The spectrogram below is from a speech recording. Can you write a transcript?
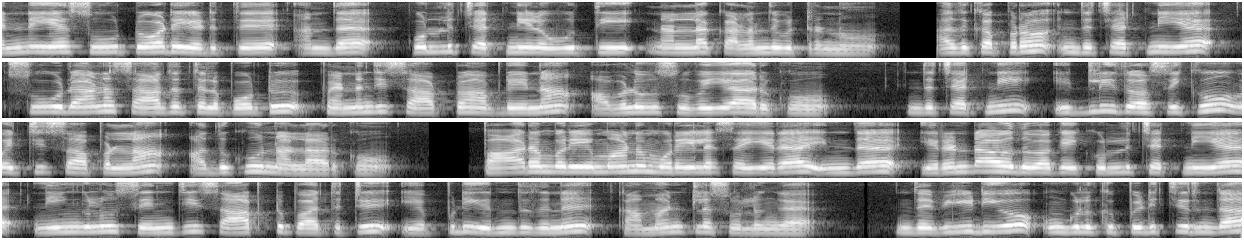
எண்ணெயை சூட்டோடு எடுத்து அந்த கொள்ளு சட்னியில் ஊற்றி நல்லா கலந்து விட்டுறணும். அதுக்கப்புறம் இந்த சட்னியை சூடான சாதத்தில் போட்டு பிணைஞ்சி சாப்பிட்டோம் அப்படின்னா அவ்வளவு சுவையாக இருக்கும். இந்த சட்னி இட்லி தோசைக்கும் வச்சு சாப்பிட்லாம் அதுக்கும் நல்லாயிருக்கும் பாரம்பரியமான முறையில் செய்கிற இந்த இரண்டாவது வகை கொள்ளு சட்னியை நீங்களும் செஞ்சு சாப்பிட்டு பார்த்துட்டு எப்படி இருந்ததுன்னு கமெண்ட்டில் சொல்லுங்கள் இந்த வீடியோ உங்களுக்கு பிடிச்சிருந்தா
